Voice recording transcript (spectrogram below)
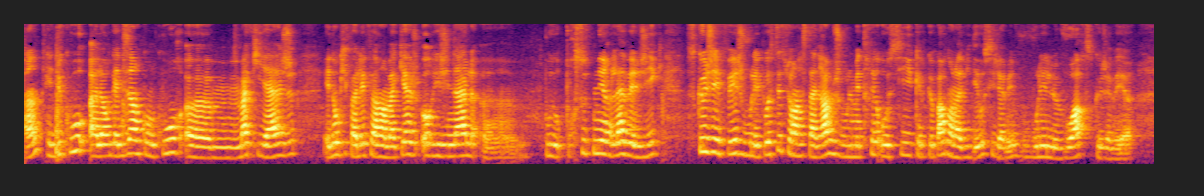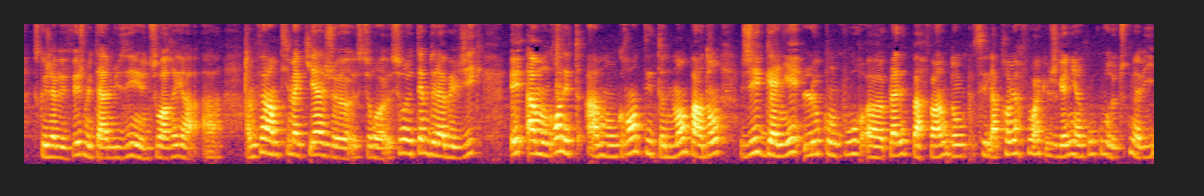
Hein. Et du coup, elle organisait un concours maquillage. Et donc il fallait faire un maquillage original pour, soutenir la Belgique. Ce que j'ai fait, je vous l'ai posté sur Instagram, je vous le mettrai aussi quelque part dans la vidéo si jamais vous voulez le voir, ce que j'avais euh, fait. Je m'étais amusée une soirée à, me faire un petit maquillage euh, sur, euh, sur le thème de la Belgique. Et à mon grand, étonnement, pardon, j'ai gagné le concours Planète Parfum. Donc c'est la première fois que je gagnais un concours de toute ma vie.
